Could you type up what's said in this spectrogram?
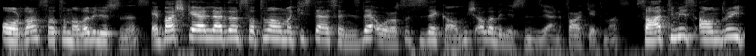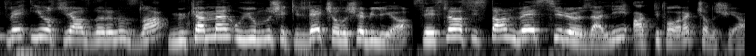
Oradan satın alabilirsiniz. E başka yerlerden satın almak isterseniz de orası size kalmış alabilirsiniz yani fark etmez. Saatimiz Android ve iOS cihazlarınızla mükemmel uyumlu şekilde çalışabiliyor. Sesli asistan ve Siri özelliği aktif olarak çalışıyor.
